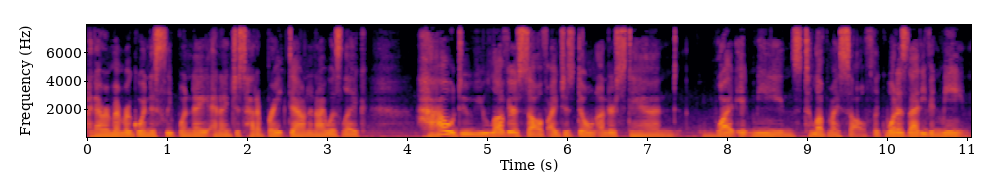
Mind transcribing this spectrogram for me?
and I remember going to sleep one night and I just had a breakdown and I was like, How do you love yourself? I just don't understand what it means to love myself. Like, what does that even mean?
